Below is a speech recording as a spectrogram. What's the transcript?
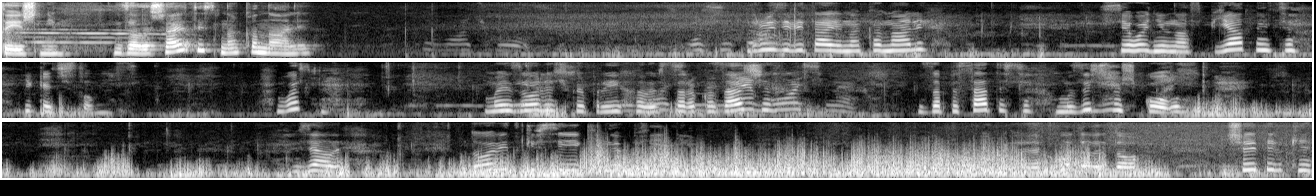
тижнів. Залишайтесь на каналі. Друзі, вітаю на каналі. Сьогодні в нас п'ятниця. Яке число в нас? Восьме. Ми з Олечкою приїхали в Старокозачі записатися в музичну школу. Взяли довідки всі, які необхідні. Ходили до вчительки.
